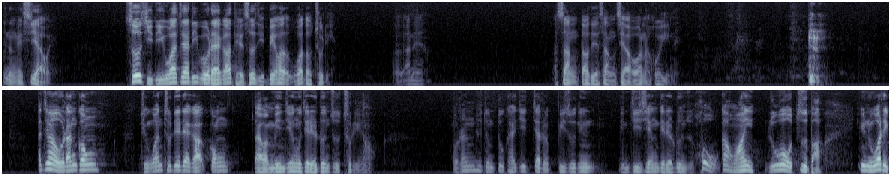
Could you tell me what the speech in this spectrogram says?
迄两个笑话，锁匙伫我遮，你无来甲我摕锁匙，要我我都出去，安尼啊。上到底上下，我哪会呢？啊，即摆有人讲，像阮出咧甲讲台湾民政府即个论述出嚟吼，我咱迄阵拄开始接到秘书长林志升即个论述，好，够欢喜，如何自保？因为我哋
